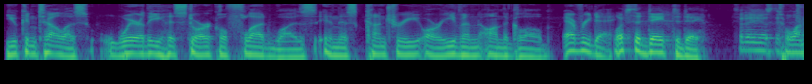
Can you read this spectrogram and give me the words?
you can tell us where the historical flood was in this country or even on the globe? Every day. What's the date today? Today is the 20th.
